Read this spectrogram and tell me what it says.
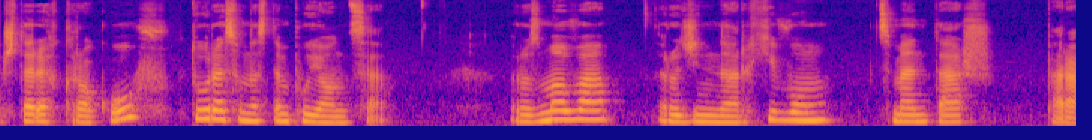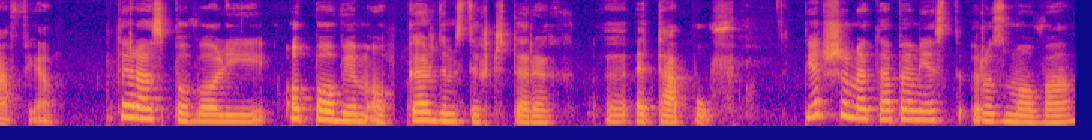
czterech kroków, które są następujące: rozmowa, rodzinne archiwum, cmentarz, parafia. Teraz powoli opowiem o każdym z tych czterech e, etapów. Pierwszym etapem jest rozmowa,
